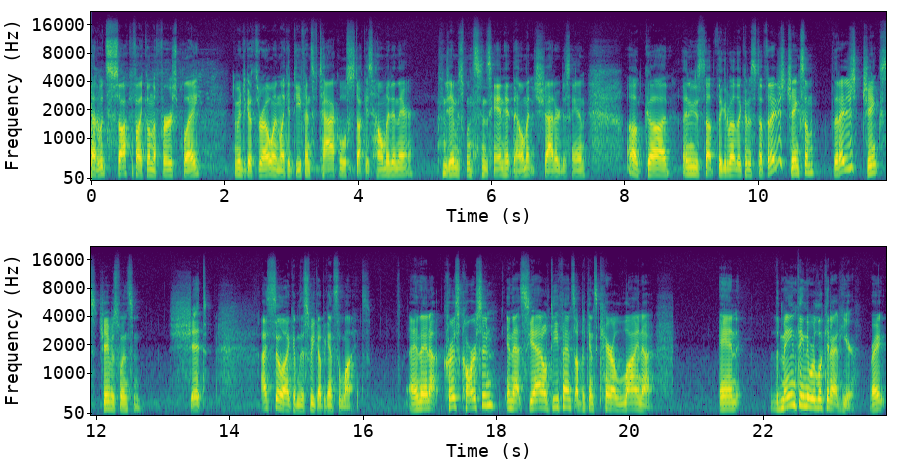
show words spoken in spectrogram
God, it would suck if, like, on the first play, he went to go throw and, like, a defensive tackle stuck his helmet in there. James Winston's hand hit the helmet and shattered his hand. Oh, God. I need to stop thinking about that kind of stuff. Did I just jinx him? Did I just jinx James Winston? Shit. I still like him this week up against the Lions. And then uh, Chris Carson in that Seattle defense up against Carolina. And the main thing that we're looking at here, right?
